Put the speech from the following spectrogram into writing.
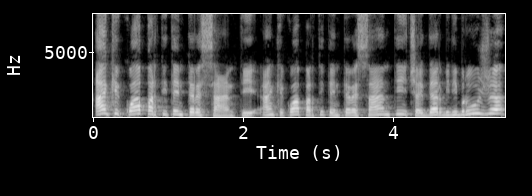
anche qua partite interessanti, anche qua partite interessanti, c'è il derby di Bruges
